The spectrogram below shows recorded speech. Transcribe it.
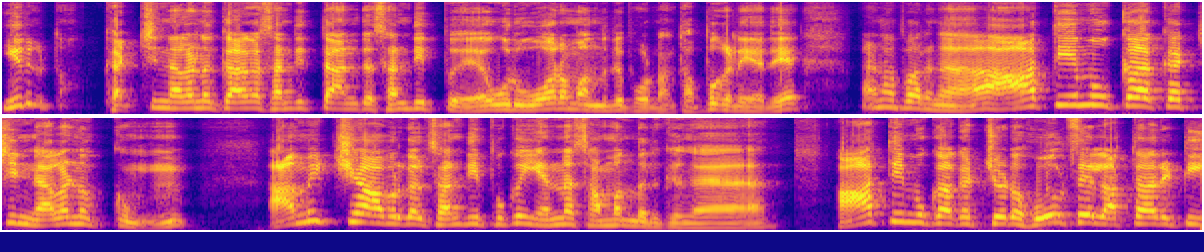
இருக்கட்டும். கட்சி நலனுக்காக சந்தித்த அந்த சந்திப்பு ஒரு ஓரம் வந்துட்டு போட்டோம் தப்பு கிடையாது. ஆனா பாருங்க அதிமுக கட்சி நலனுக்கும் அமித்ஷா அவர்கள் சந்திப்புக்கு என்ன சம்பந்தம் இருக்குங்க? அதிமுக கட்சியோட ஹோல்சேல் அத்தாரிட்டி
